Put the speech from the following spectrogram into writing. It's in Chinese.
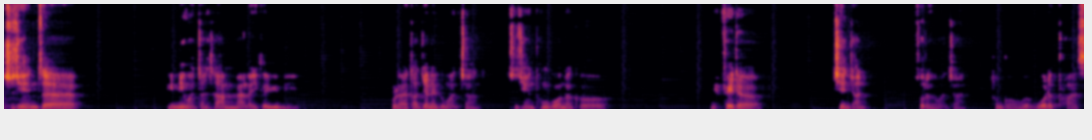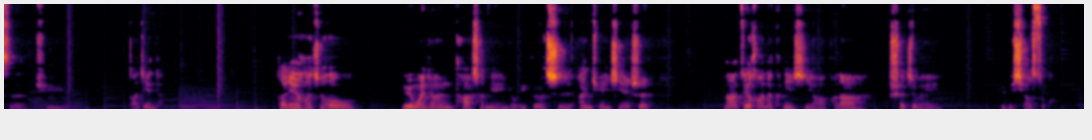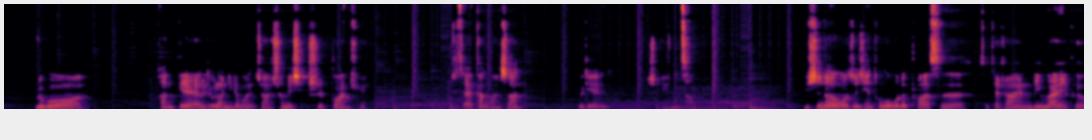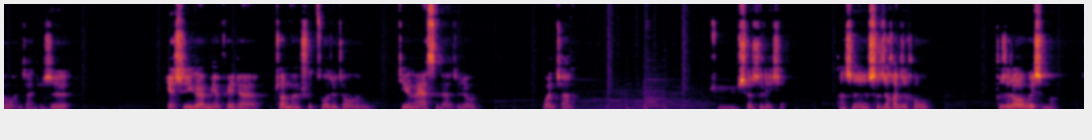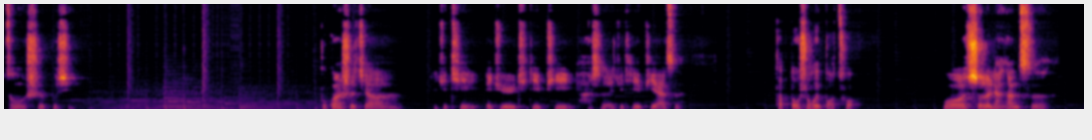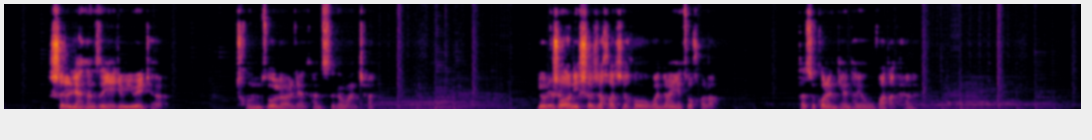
之前在域名网站上买了一个域名，后来搭建了一个网站。之前通过那个免费的建站做了个网站，通过 WordPress 去搭建的。搭建好之后，因为网站它上面有一个是安全显示，那最好呢肯定是要把它设置为有一个小锁。如果当别人浏览你的网站，上面显示不安全，在感官上有点是有点差。于是呢，我之前通过 WordPress，再加上另外一个网站，就是也是一个免费的，专门是做这种 DNS 的这种网站，去设置了一下。但是设置好之后，不知道为什么总是不行。不管是加 H T H T T P 还是 H T T P S，它都是会报错。我试了两三次，试了两三次也就意味着重做了两三次的网站。有的时候你设置好之后，网站也做好了，但是过两天它又无法打开了。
